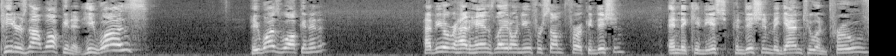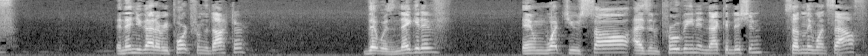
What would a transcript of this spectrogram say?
Peter's not walking in it. He was. He was walking in it. Have you ever had hands laid on you for some, for a condition? And the condition began to improve? And then you got a report from the doctor that was and what you saw as improving in that condition suddenly went south?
